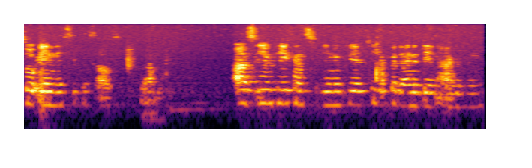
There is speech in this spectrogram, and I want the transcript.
so ähnlich sieht es aus. Ja. Aus IMP kannst du die Nukleotide für deine DNA gewinnen.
